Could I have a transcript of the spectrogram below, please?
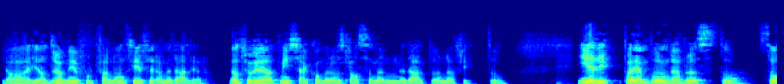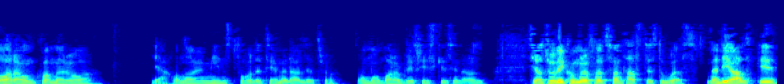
jag, jag drömmer ju fortfarande om tre, fyra medaljer. Jag tror ju att Mischa kommer att slåss om en medalj på 100 fritt och Erik på en på 100 bröst och Sara hon kommer att Ja, hon har ju minst två eller tre medaljer tror jag. Om hon bara blir frisk i sin arm. Så jag tror vi kommer att få ett fantastiskt OS. Men det är alltid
